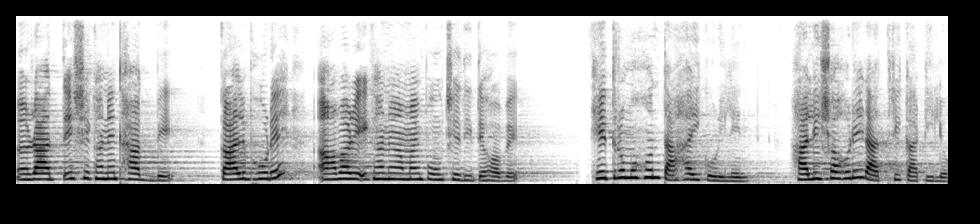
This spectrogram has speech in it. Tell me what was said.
রাতে সেখানে থাকবে। কাল ভোরে আবার এখানে আমায় পৌঁছে দিতে হবে। ক্ষেত্রমোহন তাহাই করিলেন। হালি শহরে রাত্রি কাটিল।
